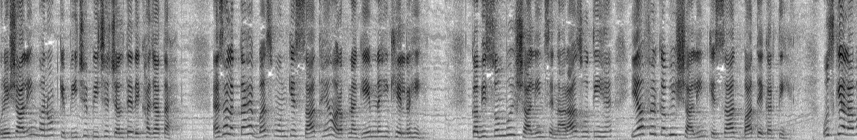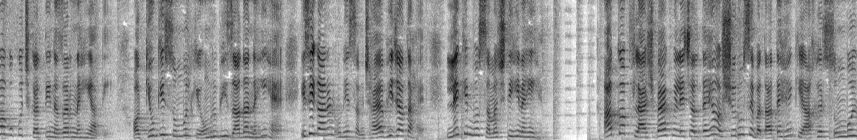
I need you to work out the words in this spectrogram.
उन्हें शालीन भनोट के पीछे पीछे चलते देखा जाता है। ऐसा लगता है बस वो उनके साथ हैं और अपना गेम नहीं खेल रही। कभी सुम्बुल शालीन से नाराज़ होती हैं या फिर कभी शालीन के साथ बातें करती हैं। उसके अलावा वो कुछ करती नज़र नहीं आती। और क्योंकि सुम्बुल की उम्र भी ज़्यादा नहीं है, इसी कारण उन्हें समझाया भी जाता है, लेकिन वो समझती ही नहीं है। आपको अब फ्लैशबैक में ले चलते हैं और शुरू से बताते हैं कि आखिर सुम्बुल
